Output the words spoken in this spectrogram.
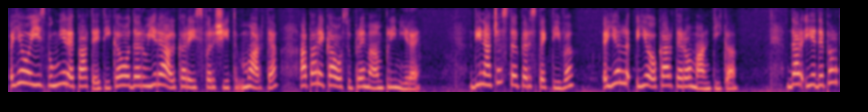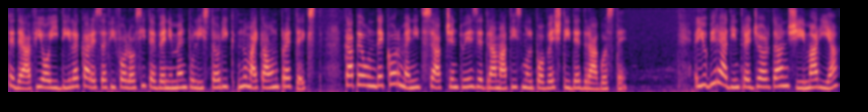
E o izbucnire patetică, o dăruire al cărei sfârșit, moartea, apare ca o supremă împlinire. Din această perspectivă, el e o carte romantică. Dar e departe de a fi o idilă care să fi folosit evenimentul istoric numai ca un pretext, ca pe un decor menit să accentueze dramatismul poveștii de dragoste. Iubirea dintre Jordan și Maria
